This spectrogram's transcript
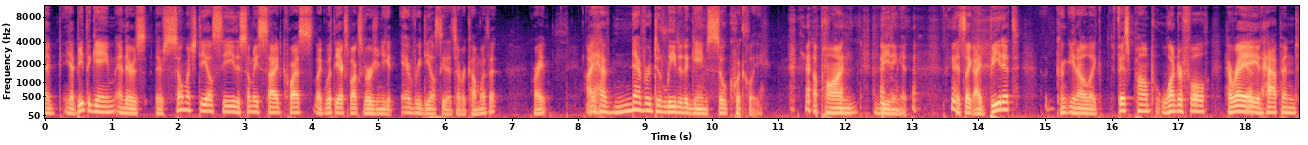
I, yeah, beat the game, and there's there's so much DLC. There's so many side quests. Like with the Xbox version, you get every DLC that's ever come with it, right? Yeah. I have never deleted a game so quickly upon beating it. It's like I beat it, you know, like fist pump, wonderful, hooray, it happened.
